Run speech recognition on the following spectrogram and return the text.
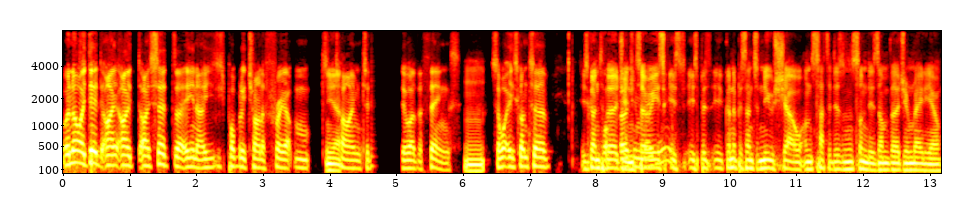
Well, no, I did. I, I, I said that you know he's probably trying to free up m- Yeah. time to do other things. Mm. So what he's gone to? He's gone to What, Virgin, Virgin so he's, he's, he's, he's going to present a new show on Saturdays and Sundays on Virgin Radio.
